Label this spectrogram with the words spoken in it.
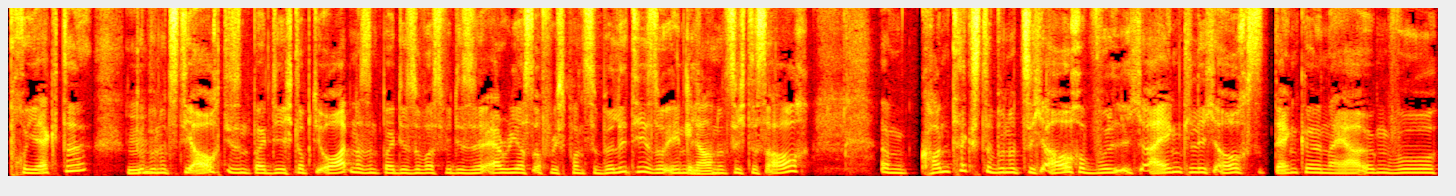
Projekte. Mhm. Du benutzt die auch, die sind bei dir, ich glaube, die Ordner sind bei dir sowas wie diese Areas of Responsibility, so ähnlich genau. benutze ich das auch. Ähm, Kontexte benutze ich auch, obwohl ich eigentlich auch denke, naja, irgendwo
